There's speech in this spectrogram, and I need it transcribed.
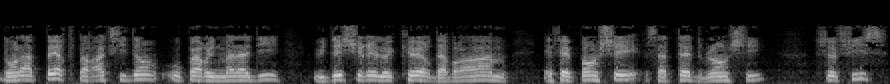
dont la perte par accident ou par une maladie eût déchiré le cœur d'Abraham et fait pencher sa tête blanchie, ce fils,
